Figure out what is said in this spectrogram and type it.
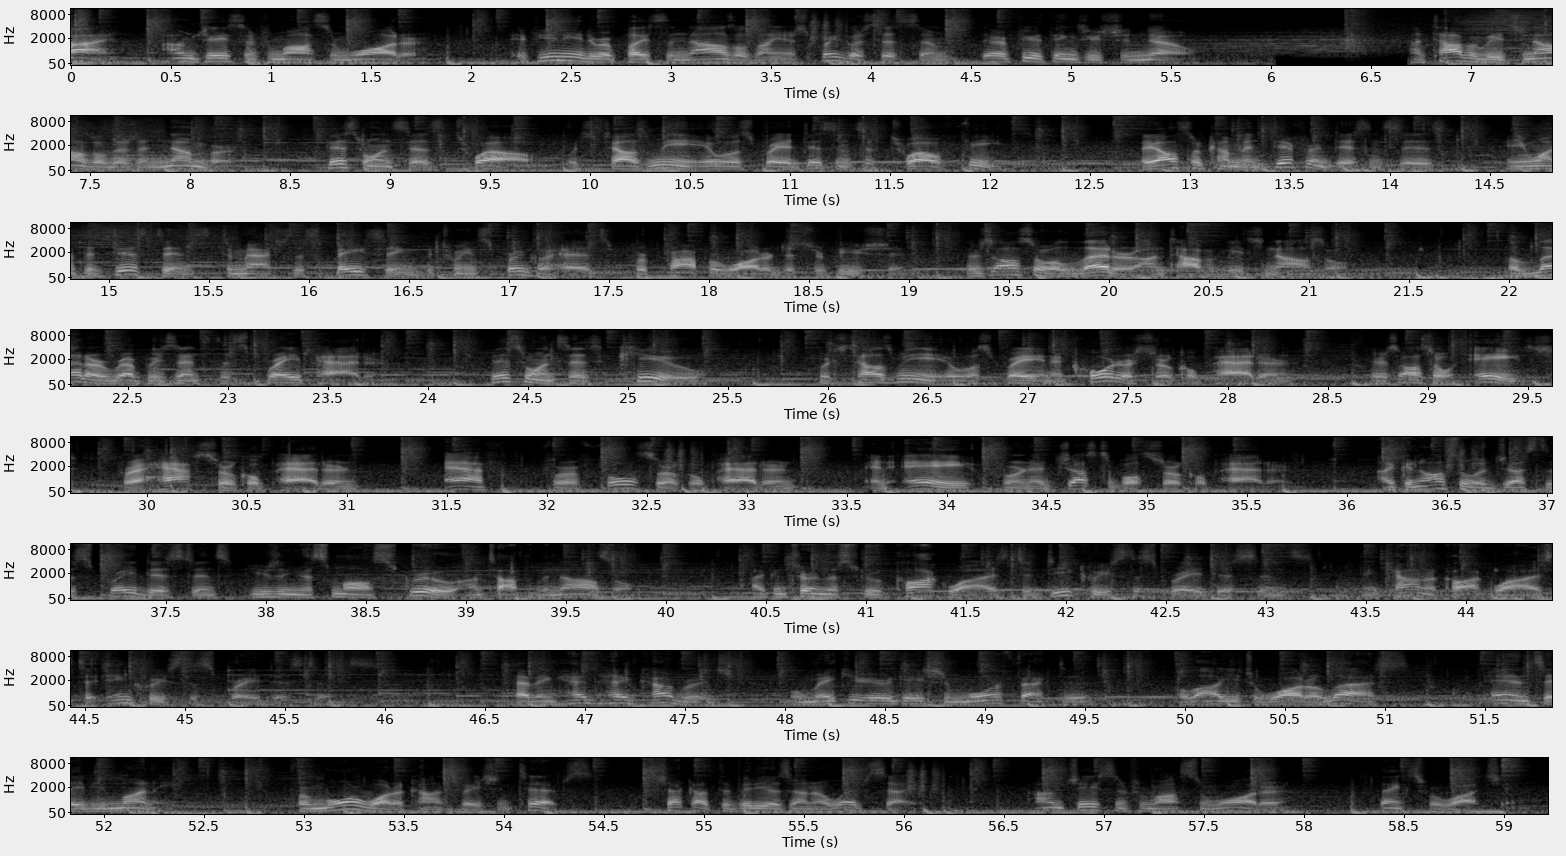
Hi, I'm Jason from Austin Water. If you need to replace the nozzles on your sprinkler system, there are a few things you should know. On top of each nozzle, there's a number. This one says 12, which tells me it will spray a distance of 12 feet. They also come in different distances, and you want the distance to match the spacing between sprinkler heads for proper water distribution. There's also a letter on top of each nozzle. The letter represents the spray pattern. This one says Q, which tells me it will spray in a quarter circle pattern. There's also H for a half circle pattern, F for a full circle pattern, and A for an adjustable circle pattern. I can also adjust the spray distance using the small screw on top of the nozzle. I can turn the screw clockwise to decrease the spray distance and counterclockwise to increase the spray distance. Having head-to-head -head coverage will make your irrigation more effective, allow you to water less, and save you money. For more water conservation tips, check out the videos on our website. I'm Jason from Austin Water. Thanks for watching.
